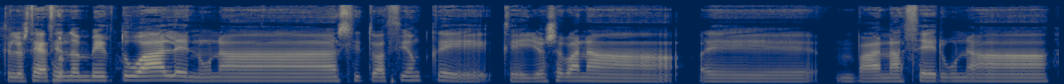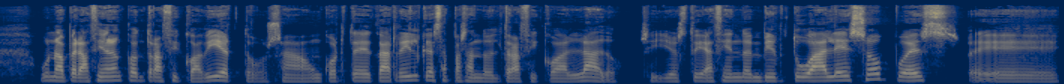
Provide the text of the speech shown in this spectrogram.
Que lo estoy haciendo en virtual en una situación que, ellos se van a eh, van a hacer una, una operación con tráfico abierto, o sea, un corte de carril que está pasando el tráfico al lado. Si yo estoy haciendo en virtual eso, pues eh,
